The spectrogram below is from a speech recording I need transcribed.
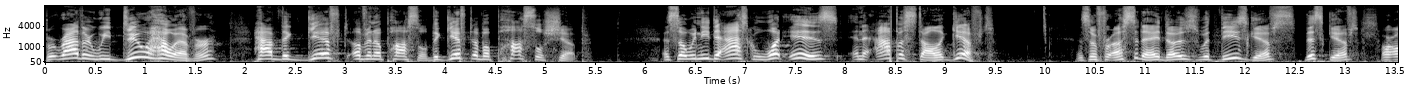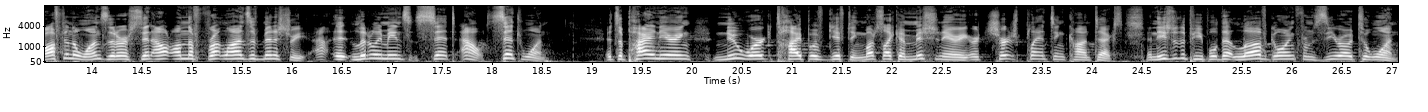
But rather, we do, however, have the gift of an apostle, the gift of apostleship. And so we need to ask what is an apostolic gift? And so for us today, those with these gifts, this gift, are often the ones that are sent out on the front lines of ministry. Uh, it literally means sent out, sent one. It's a pioneering new work type of gifting, much like a missionary or church planting context. And these are the people that love going from zero to one,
